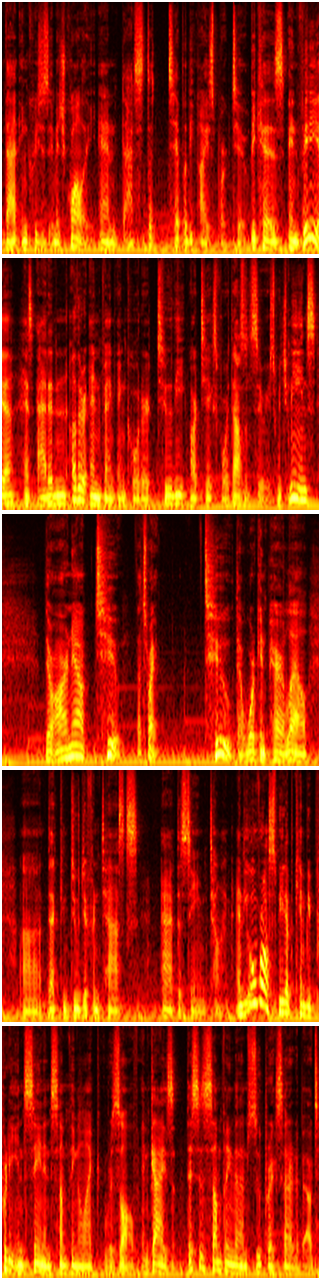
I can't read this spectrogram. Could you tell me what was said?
that increases image quality. And that's the tip of the iceberg too, because NVIDIA has added another NVENC encoder to the RTX 4000 series, which means there are now two, that's right, two that work in parallel uh, that can do different tasks at the same time. And the overall speedup can be pretty insane in something like Resolve. And guys, this is something that I'm super excited about.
